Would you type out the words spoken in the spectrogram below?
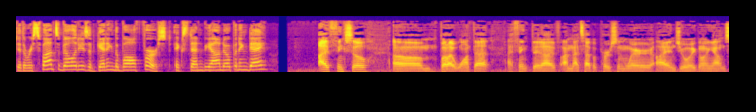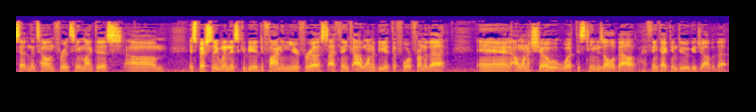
Do the responsibilities of getting the ball first extend beyond opening day? I think so, um, but I want that. I think that i am that type of person where I enjoy going out and setting the tone for a team like this. Um, especially when this could be a defining year for us. I think I want to be at the forefront of that, and I want to show what this team is all about. I think I can do a good job of that.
